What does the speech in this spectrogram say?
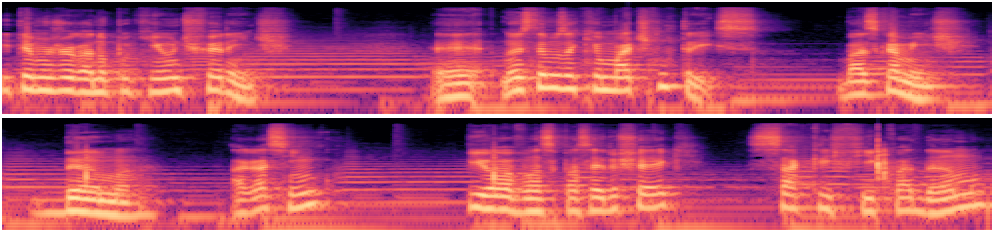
e tem uma jogada um pouquinho diferente. É, nós temos aqui o mate em 3. Basicamente, dama H5, peão avança para sair do cheque, sacrifico a dama,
